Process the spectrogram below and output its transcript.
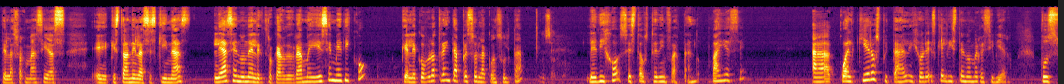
de las farmacias eh, que están en las esquinas, le hacen un electrocardiograma y ese médico que le cobró 30 pesos la consulta, le dijo, se está usted infartando, váyase a cualquier hospital, y es que el ISTE no me recibieron. Pues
